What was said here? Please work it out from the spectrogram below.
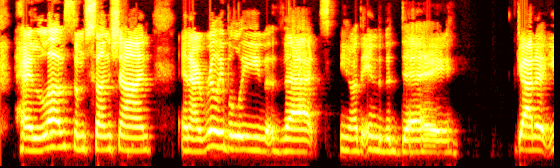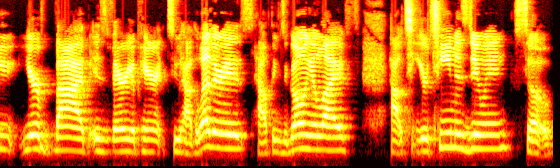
I love some sunshine. And I really believe that, you know, at the end of the day, gotta you your vibe is very apparent to how the weather is how things are going in life how t- your team is doing so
